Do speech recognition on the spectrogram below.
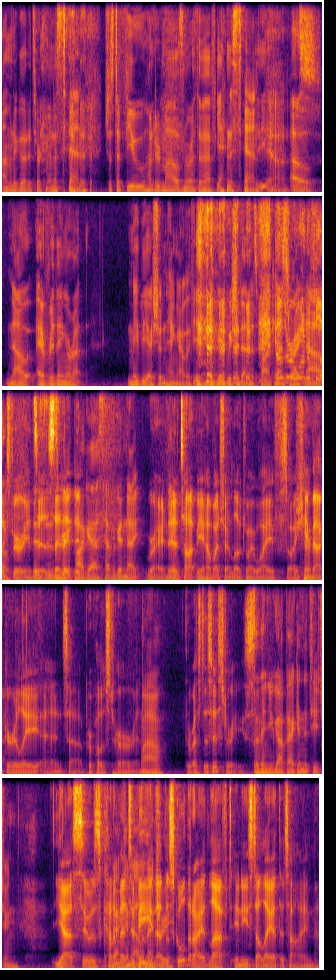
I'm gonna go to Turkmenistan, just a few hundred miles north of Afghanistan. yeah Oh, now everything around. Maybe I shouldn't hang out with you. Maybe we should end this podcast Those were right wonderful now. experiences, This, this is a great it- podcast. Have a good night. right and it taught me how much i loved my wife so i Sure. came back early and uh, proposed to her and Wow. the rest is history so So then you got back into teaching. Yes, it was kind of meant to be that the school that I had left in East LA at the time,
